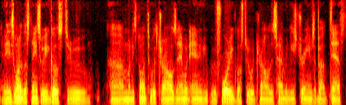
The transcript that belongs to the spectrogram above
and he's one of those things where he goes through, um, when he's going through withdrawals and when, and before he goes through withdrawals, he's having these dreams about death,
